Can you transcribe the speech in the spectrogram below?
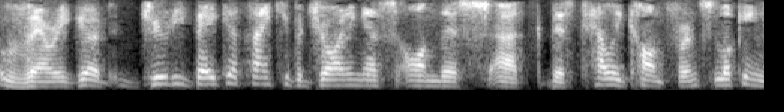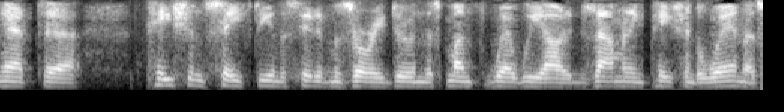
Very good. Judy Baker, thank you for joining us on this uh, this teleconference looking at uh, patient safety in the state of Missouri during this month where we are examining patient awareness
